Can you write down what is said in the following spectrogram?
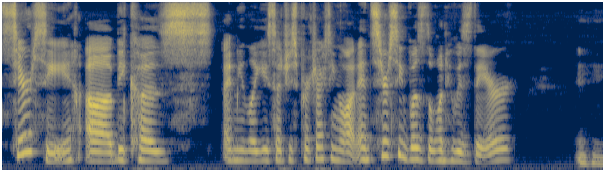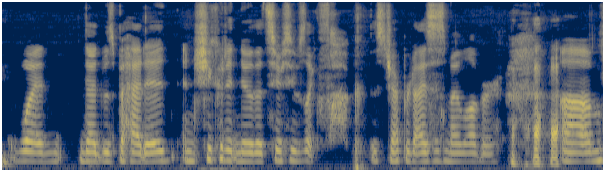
Cersei, uh, because I mean, like you said, she's projecting a lot, and Cersei was the one who was there mm-hmm. when Ned was beheaded, and she couldn't know that Cersei was like, "Fuck, this jeopardizes my lover." um,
